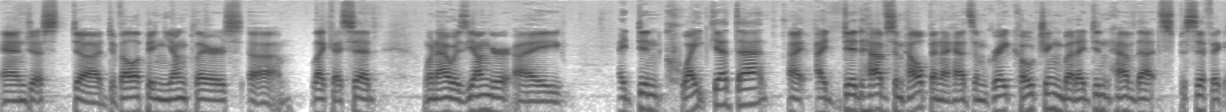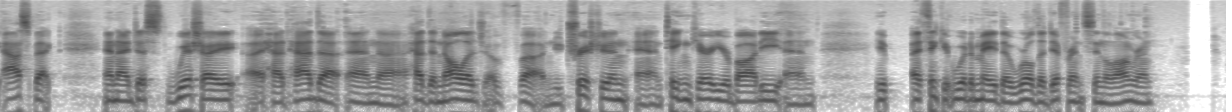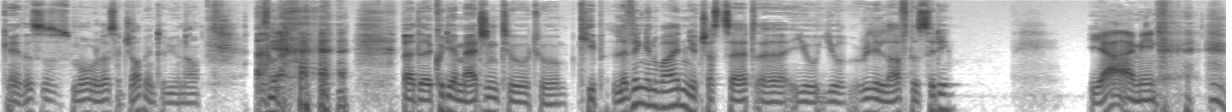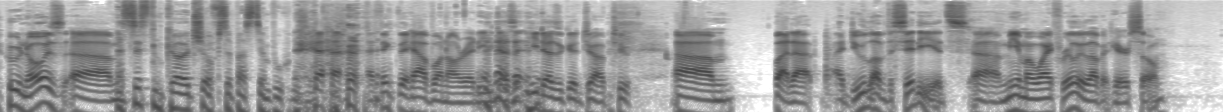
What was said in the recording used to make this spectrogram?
and just uh, developing young players. Um, like I said, when I was younger, I I didn't quite get that. I, I did have some help and I had some great coaching, but I didn't have that specific aspect. And I just wish I, I had had that and uh, had the knowledge of uh, nutrition and taking care of your body. And it, I think it would have made the world a difference in the long run. Okay, this is more or less a job interview now. Um, yeah. but uh, could you imagine to to keep living in Weiden? You just said uh, you you really love the city. Yeah, I mean, who knows? Um, Assistant coach of Sebastian Buchbinder. I think they have one already. He does he does a good job too. Um, but uh, I do love the city. It's uh, me and my wife really love it here. So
